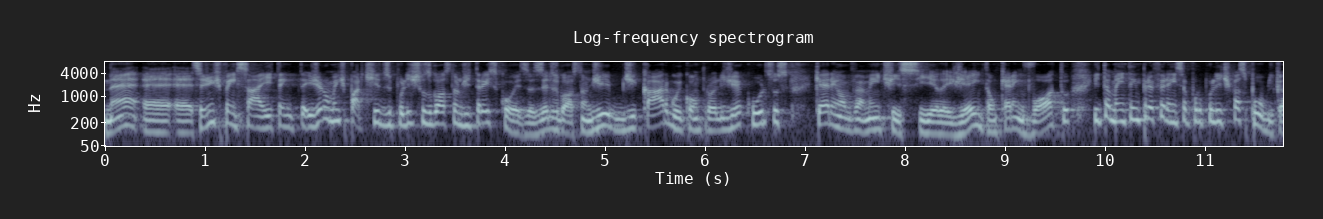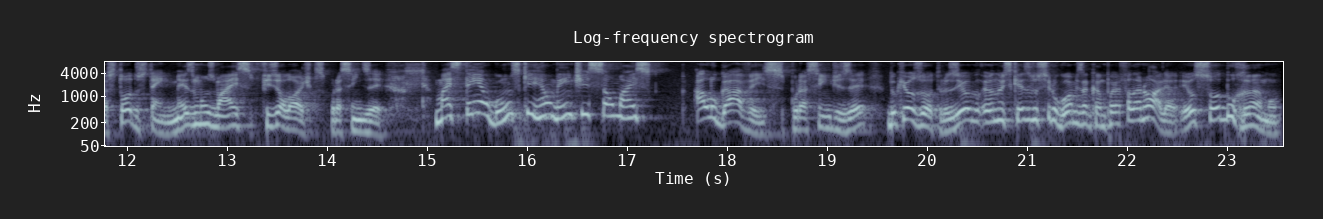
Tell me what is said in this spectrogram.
né? É, é, se a gente pensar aí, tem, tem, geralmente partidos e políticos gostam de três coisas. Eles gostam de, de cargo e controle de recursos, querem obviamente se eleger, então querem voto, e também tem preferência por políticas públicas. Todos têm, mesmo os mais fisiológicos, por assim dizer. Mas tem alguns que realmente são mais alugáveis, por assim dizer, do que os outros. E eu, eu não esqueço do Ciro Gomes na campanha falando: olha, eu sou do ramo.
